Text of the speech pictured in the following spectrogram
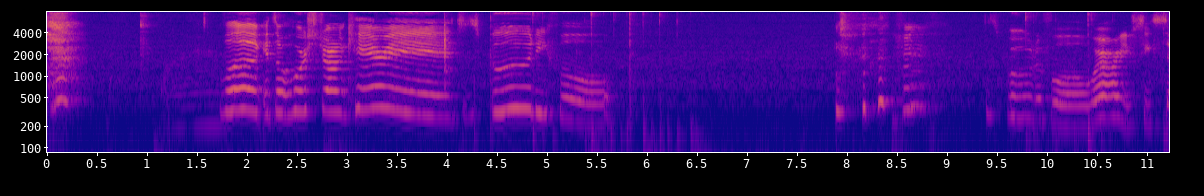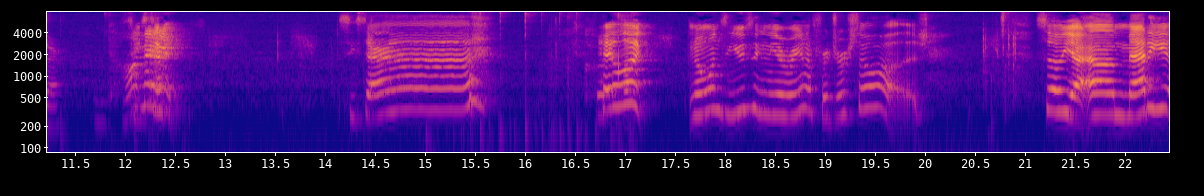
Look, it's a horse-drawn carriage. It's beautiful. it's beautiful. Where are you, sister? Coming. Sister. Hey, look! No one's using the arena for dressage. So yeah, um, Maddie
